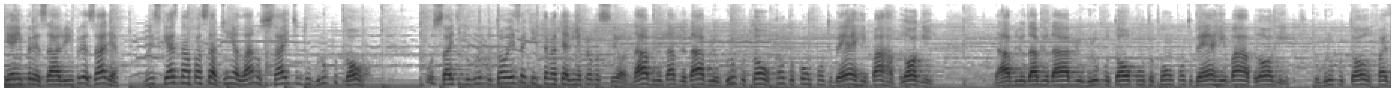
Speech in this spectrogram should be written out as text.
que é empresário e empresária, não esquece de dar uma passadinha lá no site do Grupo TOL. O site do Grupo TOL é esse aqui que está na telinha para você, ó, www.grupotol.com.br barra blog www.grupotol.com.br barra blog o Grupo TOL faz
